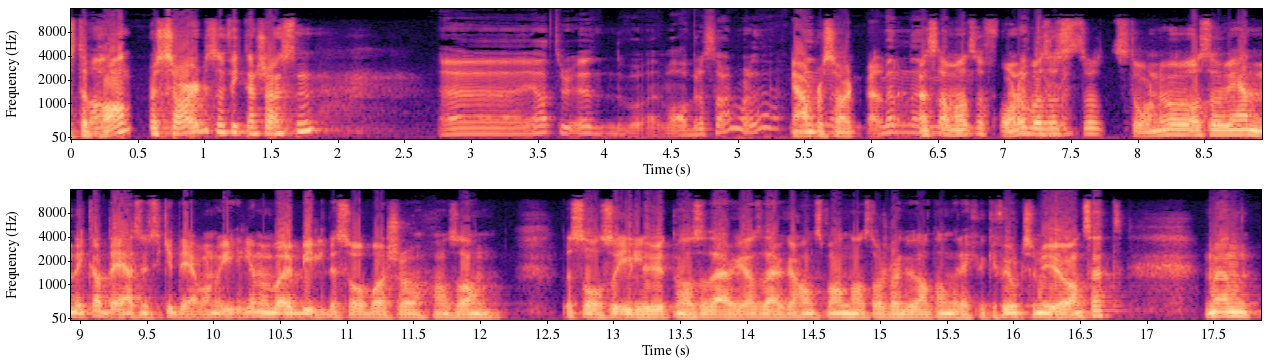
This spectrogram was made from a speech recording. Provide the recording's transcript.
Stepan Broussard som fikk den sjansen. Eh, jeg tror eh, Var Brassard, var det det? Ja, Men- Broussard men- Men, samme, så får han jo bare så, står han jo altså, igjen, Ikke at det, jeg syns ikke det var noe ille, men bare bildet så bare så altså, han, Det så så ille ut, men altså, det, er altså, det er jo ikke hans mann. Han står så langt unna at han rekker jo ikke få gjort så mye uansett. Men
